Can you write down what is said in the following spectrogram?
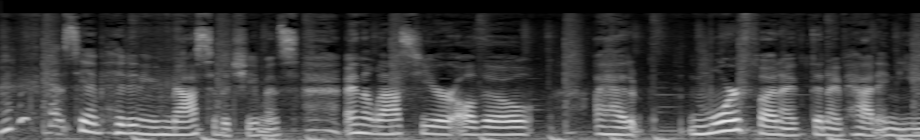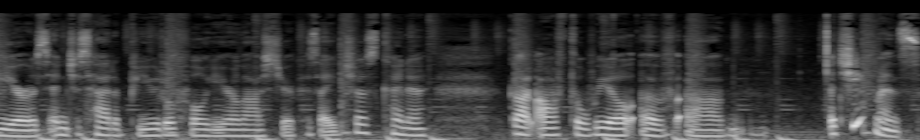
I can't say I've hit any massive achievements in the last year, although I had more fun than I've had in years and just had a beautiful year last year because I just kind of got off the wheel of um, achievements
